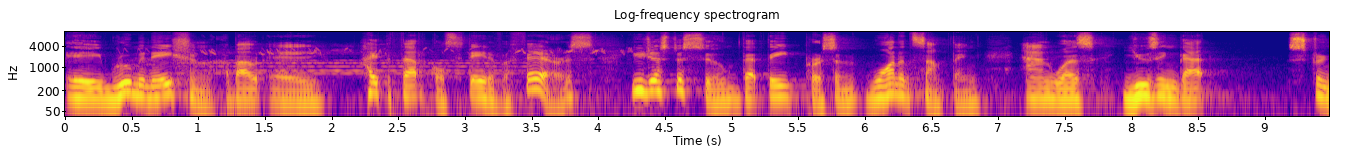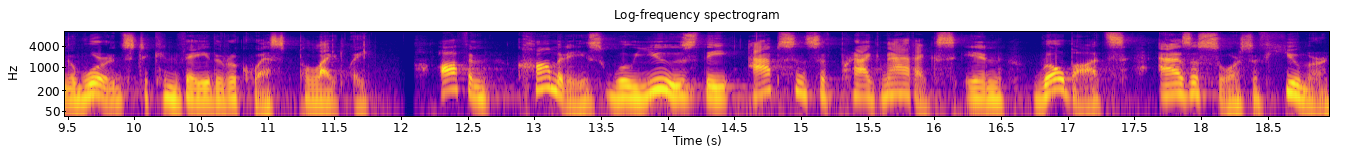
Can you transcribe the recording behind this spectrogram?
a rumination about a hypothetical state of affairs. You just assume that the person wanted something and was using that string of words to convey the request politely. Often, comedies will use the absence of pragmatics in robots as a source of humor.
